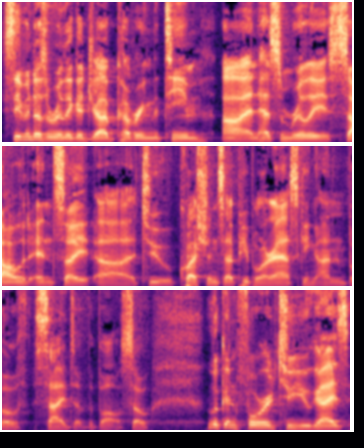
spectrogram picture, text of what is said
Stephen does a really good job covering the team uh, and has some really solid insight uh, to questions that people are asking on both sides of the ball. So, looking forward to you guys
